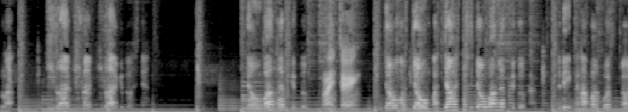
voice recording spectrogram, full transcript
gila. Gila gila gila gitu maksudnya. Jauh banget gitu. Melenceng. Jauh mas jauh mas jauh masih jauh banget gitu. Jadi kenapa gue suka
